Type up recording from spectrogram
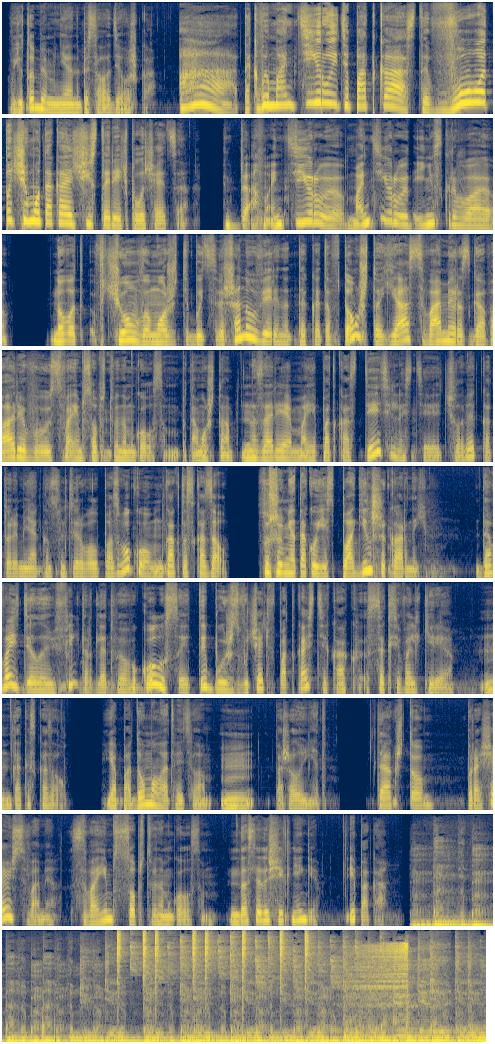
В Ютубе мне написала девушка. А, так вы монтируете подкасты. Вот почему такая чистая речь получается. Да, монтирую, монтирую и не скрываю. Но вот в чем вы можете быть совершенно уверены, так это в том, что я с вами разговариваю своим собственным голосом. Потому что на заре моей подкаст-деятельности человек, который меня консультировал по звуку, он как-то сказал, слушай, у меня такой есть плагин шикарный. Давай сделаем фильтр для твоего голоса, и ты будешь звучать в подкасте как секси-валькирия. Так и сказал. Я подумала и ответила, М, пожалуй, нет. Так что прощаюсь с вами своим собственным голосом. До следующей книги и пока.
